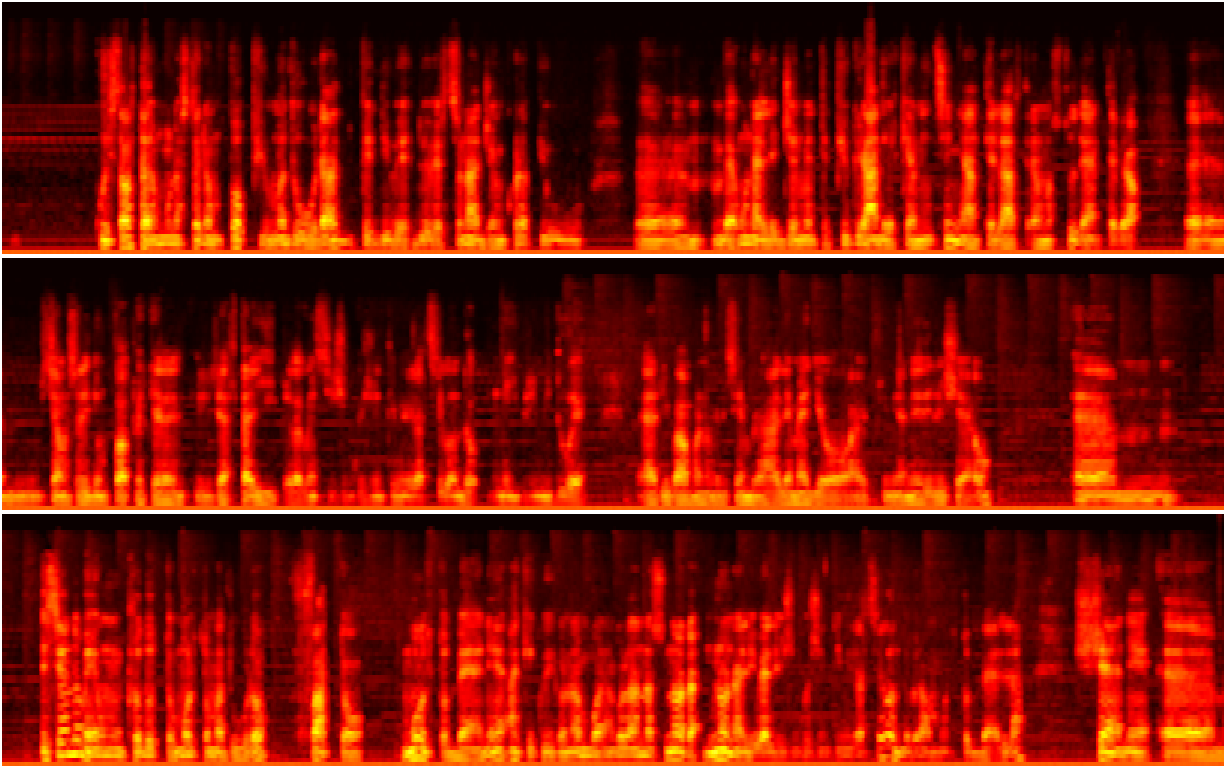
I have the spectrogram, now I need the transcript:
questa volta è una storia un po' più matura per due, due personaggi ancora più eh, beh, una è leggermente più grande perché è un insegnante l'altra è uno studente però ehm, siamo saliti un po' perché in realtà i protagonisti 5 cm al secondo nei primi due arrivavano mi sembra alle medio ai primi anni del liceo. Ehm, e secondo me è un prodotto molto maturo fatto molto bene, anche qui con una buona colonna sonora, non a livello di 5 cm al secondo, però molto bella, scene eh,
